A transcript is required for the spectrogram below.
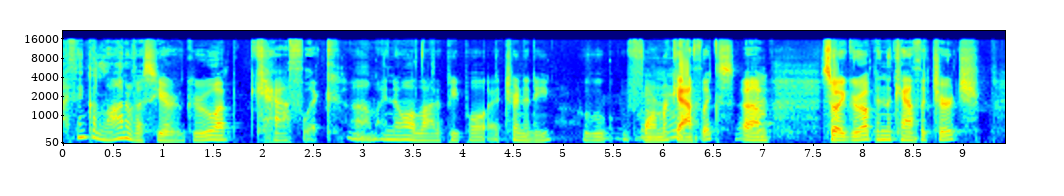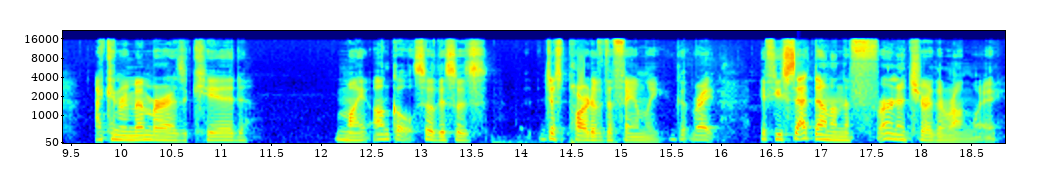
I think a lot of us here grew up Catholic. Um, I know a lot of people at Trinity who former Catholics. Um, so I grew up in the Catholic Church. I can remember as a kid, my uncle. So this was just part of the family, right? If you sat down on the furniture the wrong way,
